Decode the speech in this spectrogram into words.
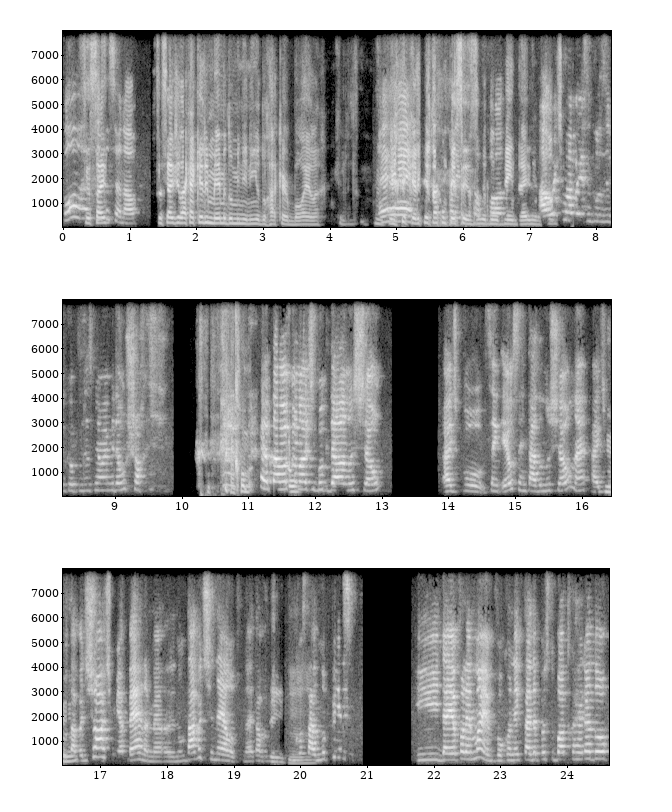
Porra, Você é sai- sensacional. Você sai de lá com aquele meme do menininho do Hacker Boy lá. Aquele, É. aquele que tá com o PCzinho do. Ben 10. no A última vez, inclusive, que eu fiz isso, minha mãe me deu um choque. Como- Eu tava com o notebook dela no chão. Aí, tipo, eu sentada no chão, né? Aí, tipo, Uhum. eu tava de short, minha perna, minha- não tava de chinelo, né? Tava Sim. encostado no piso. E daí eu falei, mãe, vou conectar e depois tu bota o carregador.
